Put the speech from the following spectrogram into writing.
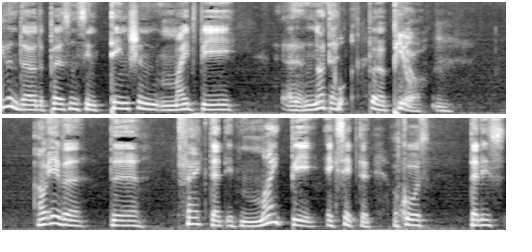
even though the person's intention might be uh, not that uh, pure, Mm. however, the fact that it might be accepted, of course, that is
